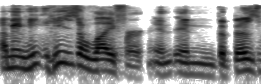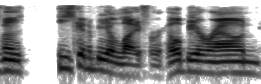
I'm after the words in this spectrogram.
I mean, he he's a lifer in in the business. He's going to be a lifer. He'll be around.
